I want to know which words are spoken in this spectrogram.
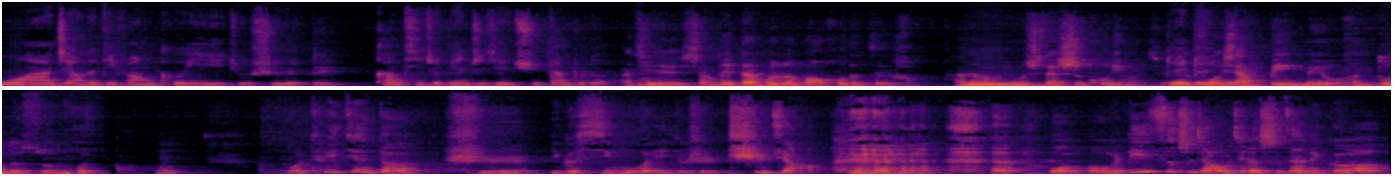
窝啊这样的地方，可以就是对。康提这边直接去丹布勒。而且相对丹布勒保护的最好，它的因为是在石窟里嘛，所以对对佛像并没有很多的损毁。我推荐的是一个行为，就是赤脚。呃，我我们第一次赤脚，我记得是在那个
